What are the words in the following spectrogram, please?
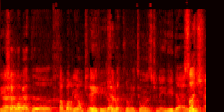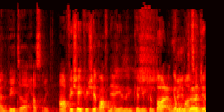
في آه. شغلة بعد خبر اليوم كنا إيه، في؟ لعبة Looney Tunes كنا جديدة على صدق؟ على ال Vita حصري آه في شيء في شيء طافني عيل يمكن يمكن طلع قبل ما. نسجل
